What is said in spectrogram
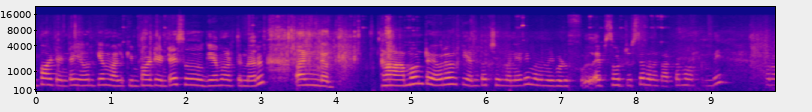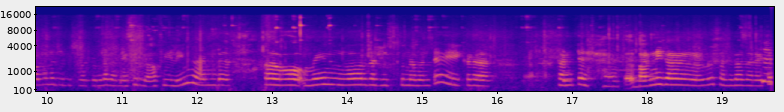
ఇంపార్టెంటే ఎవరి గేమ్ వాళ్ళకి ఇంపార్టెంటే సో గేమ్ ఆడుతున్నారు. అండ్ ఆ అమౌంట్ ఎవరెవరికి ఎంత వచ్చిందనేది మనం ఇప్పుడు ఫుల్ ఎపిసోడ్ చూస్తే మనకు అర్థమవుతుంది. ప్రోమోలో చూపించినట్టు ఉండదు అనేసి నా ఫీలింగ్ అండ్ మెయిన్ ఓవర్గా చూసుకున్నామంటే ఇక్కడ కంటే బర్నీ గారు సంజనా గారు అయితే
